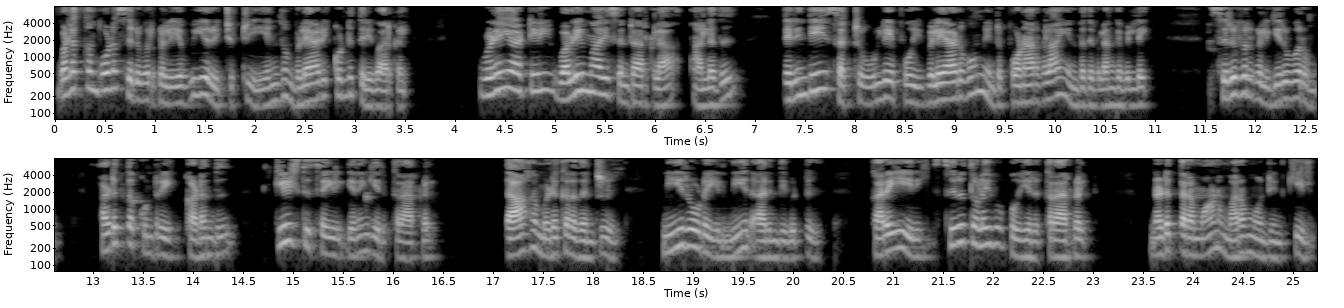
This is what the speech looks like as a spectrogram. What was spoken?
வழக்கம் போல சிறுவர்கள் எவ்வுயிரைச் சுற்றி எங்கும் விளையாடிக்கொண்டு தெரிவார்கள் திரிவார்கள். விளையாட்டில் வழி மாறி சென்றார்களா அல்லது தெரிந்தே சற்று உள்ளே போய் விளையாடுவோம் என்று போனார்களா என்பது விளங்கவில்லை. சிறுவர்கள் இருவரும் அடுத்த குன்றை கடந்து கீழ்த்திசையில் இறங்கியிருக்கிறார்கள். தாகம் எடுக்கிறதென்று நீரோடையில் நீர் அருந்திவிட்டு கரையேறி சிறு தொலைவு போயிருக்கிறார்கள். நடுத்தரமான மரம் ஒன்றின் கீழ்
